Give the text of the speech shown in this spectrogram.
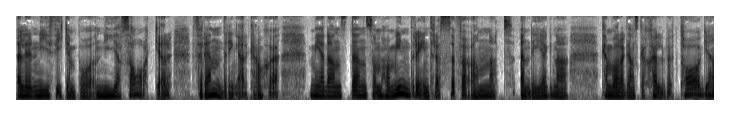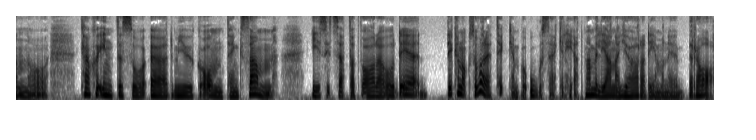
Eller nyfiken på nya saker, förändringar kanske. Medan den som har mindre intresse för annat än det egna kan vara ganska självupptagen och kanske inte så ödmjuk och omtänksam i sitt sätt att vara. Och det, det kan också vara ett tecken på osäkerhet. Man vill gärna göra det man är bra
